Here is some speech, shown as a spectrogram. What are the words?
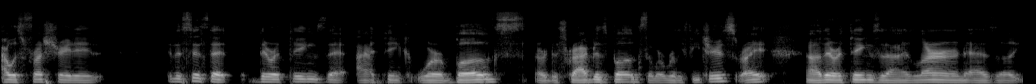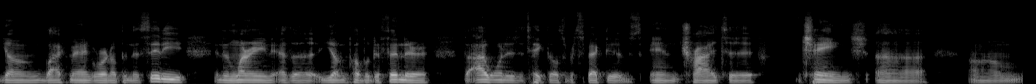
I was frustrated in the sense that there were things that I think were bugs or described as bugs that were really features, right? Uh, there were things that I learned as a young black man growing up in the city and then learning as a young public defender that I wanted to take those perspectives and try to change uh, um,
